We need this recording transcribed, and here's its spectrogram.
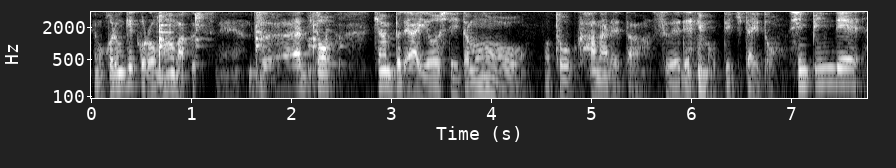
でもこれも結構ロマン枠ですね。ずーっとキャンプで愛用していたものを遠く離れたスウェーデンに持っていきたいと。新品で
